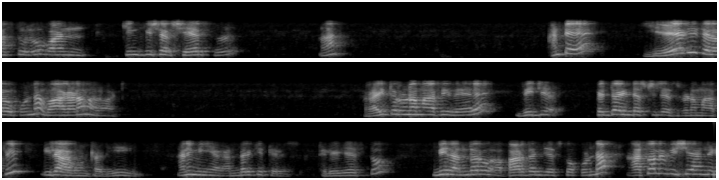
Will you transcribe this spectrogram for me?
ఆస్తులు వాడి కింగ్ఫిషర్ షేర్స్ అంటే ఏది తెలవకుండా వాగడం అలవాటు. రైతు రుణమాఫీ వేరే విజయ పెద్ద ఇండస్ట్రియల్స్ రుణమాఫీ ఇలాగుంటుంది అని మీ అందరికీ తెలుసు. తెలియజేస్తూ మీరందరూ అపార్థం చేసుకోకుండా అసలు విషయాన్ని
